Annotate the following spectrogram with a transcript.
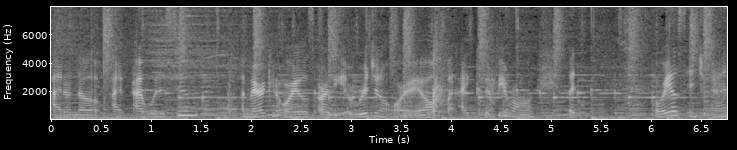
I don't know. I, I would assume American Oreos are the original Oreo, but I could be wrong. But Oreos in Japan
